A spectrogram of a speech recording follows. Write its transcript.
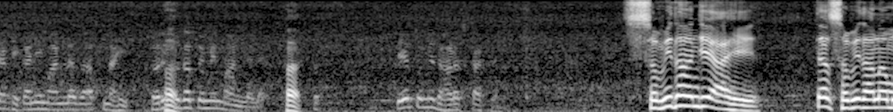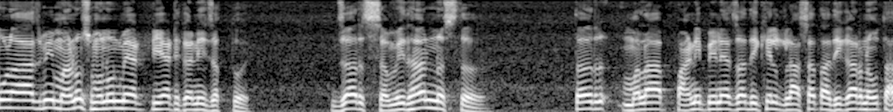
त्या ठिकाणी मांडल्या जात नाहीत. तरी. सुद्धा तुम्ही मांडलेल्या आहे हां. ते तुम्ही धाडस का संविधान जे आहे त्या संविधानामुळं आज मी माणूस म्हणून मी या- ठिकाणी जगतो आहे जर संविधान नसतं तर मला पाणी पिण्याचा देखील ग्लासात अधिकार नव्हता.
